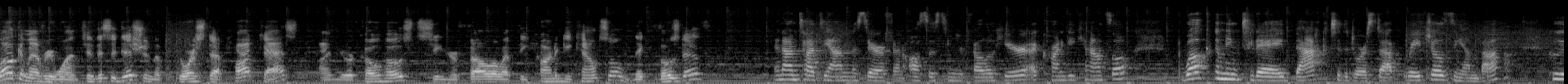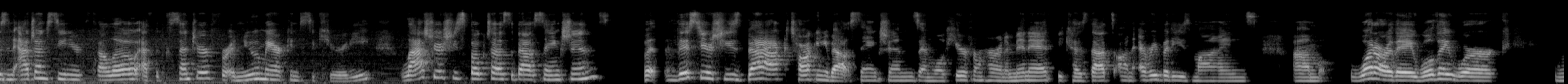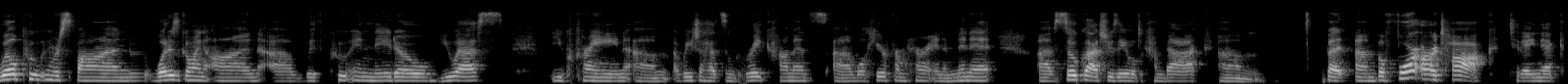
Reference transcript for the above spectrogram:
Welcome, everyone, to this edition of Doorstep Podcast. I'm your co host, Senior Fellow at the Carnegie Council, Nick Gvosdev. And I'm Tatiana Serafin, also Senior Fellow here at Carnegie Council. Welcoming today back to the doorstep Rachel Ziemba, who is an adjunct senior fellow at the Center for a New American Security. Last year, she spoke to us about sanctions, but this year she's back talking about sanctions, and we'll hear from her in a minute because that's on everybody's minds. Um, what are they? Will they work? Will Putin respond? What is going on uh, with Putin, NATO, US, Ukraine? Um, Rachel had some great comments. Uh, we'll hear from her in a minute. Uh, so glad she was able to come back. Um, but um, before our talk today, Nick,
